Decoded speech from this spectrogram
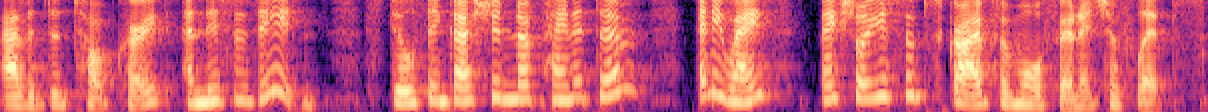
added the top coat, and this is it. Still think I shouldn't have painted them? Anyways, make sure you subscribe for more furniture flips.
